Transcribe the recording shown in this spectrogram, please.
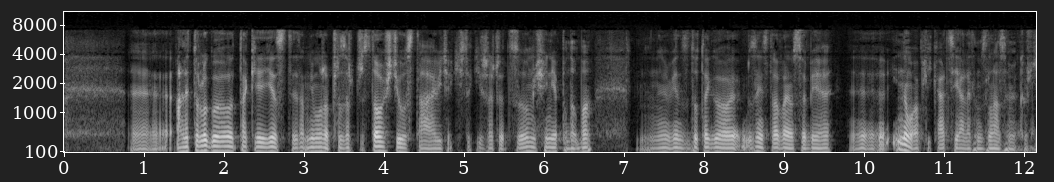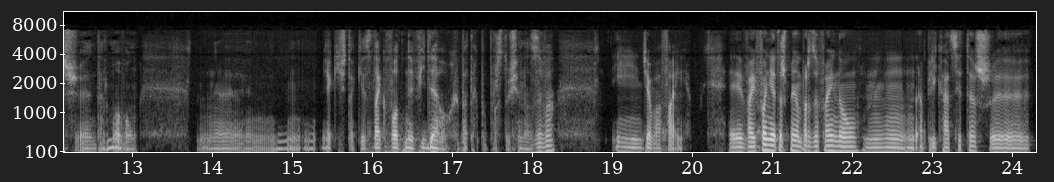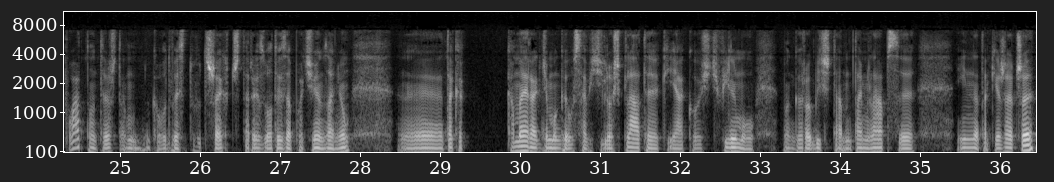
e, ale to logo takie jest, tam nie można przezroczystości ustawić, jakichś takich rzeczy, co mi się nie podoba. Więc do tego zainstalowałem sobie inną aplikację, ale tam znalazłem jakąś darmową jakiś taki znak wodny wideo, chyba tak po prostu się nazywa i działa fajnie. W iPhone'ie też miałem bardzo fajną mm, aplikację, też y, płatną, też tam około 23-4 zł zapłaciłem za nią. Y, taka kamera, gdzie mogę ustawić ilość klatek, jakość filmu, mogę robić tam timelapsy inne takie rzeczy.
